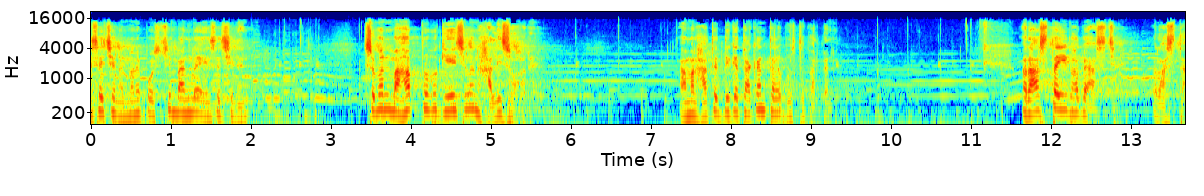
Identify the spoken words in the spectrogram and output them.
এসেছিলেন মানে পশ্চিম বাংলায় এসেছিলেন সেমন মহাপ্রভু গিয়েছিলেন হালি শহরে। আমার হাতের দিকে তাকান তারা বুঝতে পারবেন। রাস্তা এইভাবে আসছে, রাস্তা।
